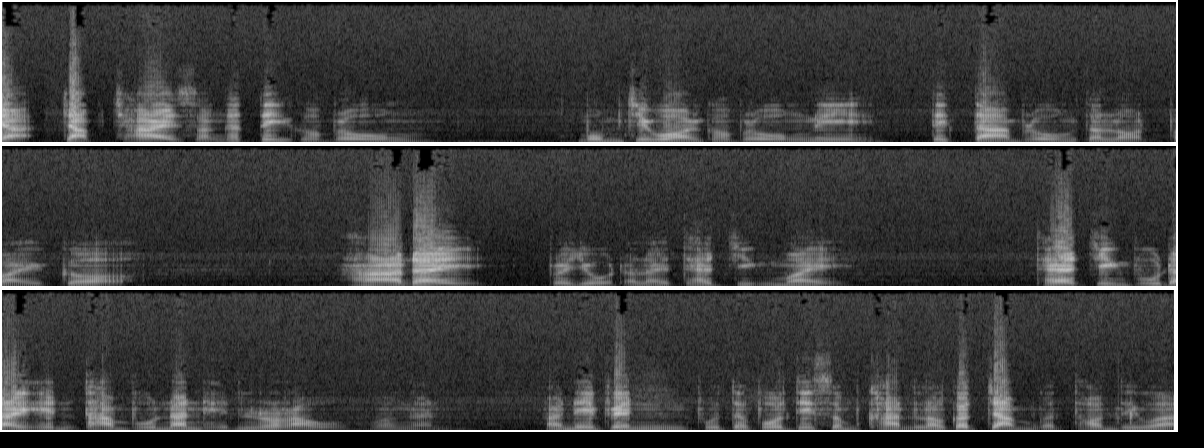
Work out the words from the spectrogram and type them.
จะจับชายสังคติของพระองค์ มุมจีวรของพระองค์นี้ ติดตามพระองค์ตลอดไปก็หาได้ประโยชน์อะไรแท้จริงไม่ แท้จริงผู้ใดเห็นธรรมผู้นั้นเห็นเราว่างั้น อันนี้เป็นพุทธพจน์ที่สำคัญ เราก็จำกันท่อนที่ว่า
